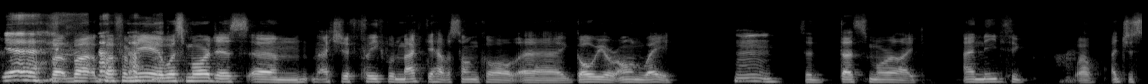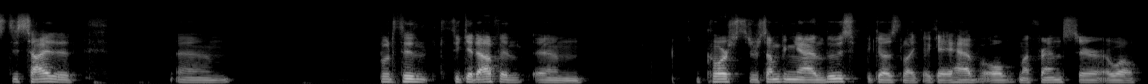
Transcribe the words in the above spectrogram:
Yeah. but but but for me it was more this. Um, actually, Fleetwood Mac they have a song called uh, "Go Your Own Way," Mm. so that's more like I need to. Well, I just decided, um, but to to get out of it, um, of course, there's something I lose because like okay, I have all my friends there. uh, Well,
